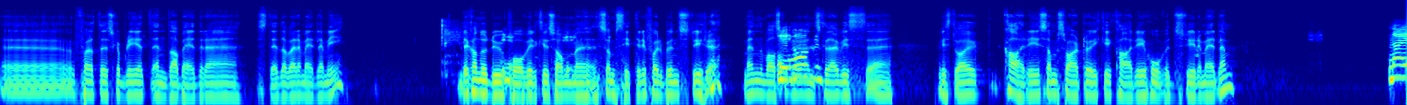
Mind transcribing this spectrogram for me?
Eh, for at det skal bli et enda bedre sted å være medlem i? Det kan jo du påvirke som, eh, som sitter i forbundsstyret. Men hva skulle ja. du ønske deg hvis, eh, hvis det var Kari som svarte, og ikke Kari hovedstyremedlem? Nei,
